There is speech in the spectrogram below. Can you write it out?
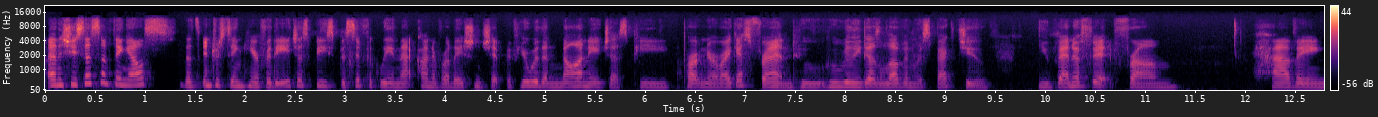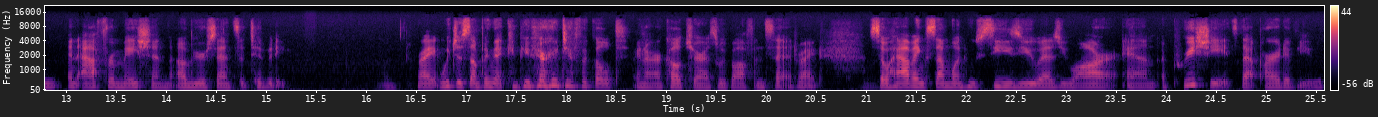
And she says something else that's interesting here for the HSP specifically in that kind of relationship. If you're with a non HSP partner, or I guess friend who who really does love and respect you, you benefit from having an affirmation of your sensitivity right? Which is something that can be very difficult in our culture as we've often said right? Mm-hmm. so having someone who sees you as you are and appreciates that part of you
